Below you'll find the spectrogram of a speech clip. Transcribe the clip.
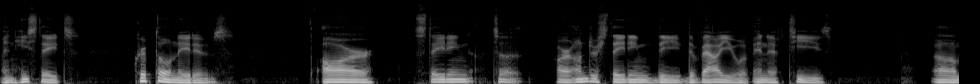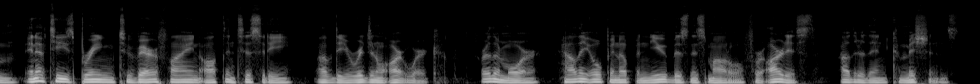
And he states crypto natives are stating to are understating the, the value of NFTs. Um, NFTs bring to verifying authenticity of the original artwork. Furthermore, how they open up a new business model for artists other than commissions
